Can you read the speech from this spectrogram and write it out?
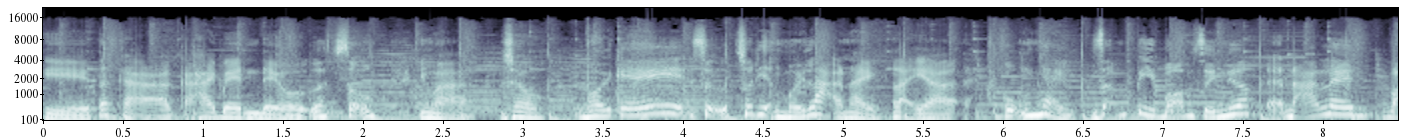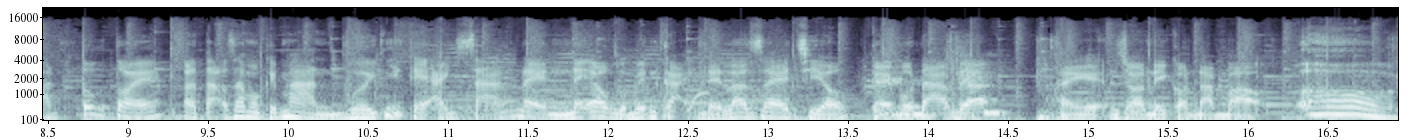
thì tất cả cả hai bên đều ướt sũng nhưng mà Joe với cái sự xuất hiện mới lạ này lại uh, cũng nhảy dẫm pì bõm dưới nước đá lên bắn tung tóe và tạo ra một cái màn với những cái ánh sáng đèn neon ở bên cạnh đèn laser chiếu. Cây một đam nữa anh Johnny còn nằm bảo oh,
